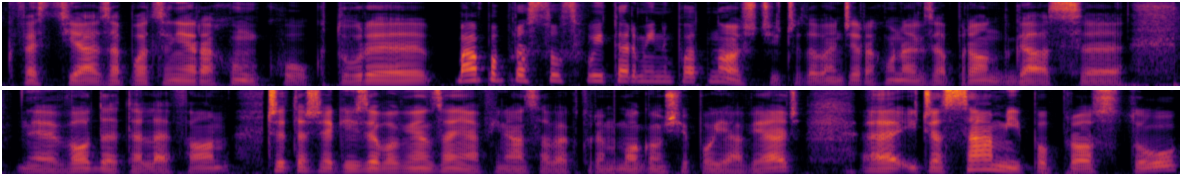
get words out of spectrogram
kwestia zapłacenia rachunku, który ma po prostu swój termin płatności, czy to będzie rachunek za prąd, gaz, e, e, wodę, telefon, czy też jakieś zobowiązania finansowe, które mogą się pojawiać e, i czasami po prostu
